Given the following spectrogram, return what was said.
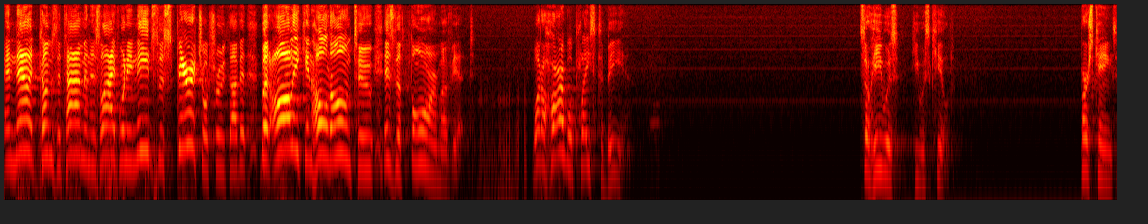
And now it comes the time in his life when he needs the spiritual truth of it, but all he can hold on to is the form of it. What a horrible place to be in. So he was, he was killed. 1 Kings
